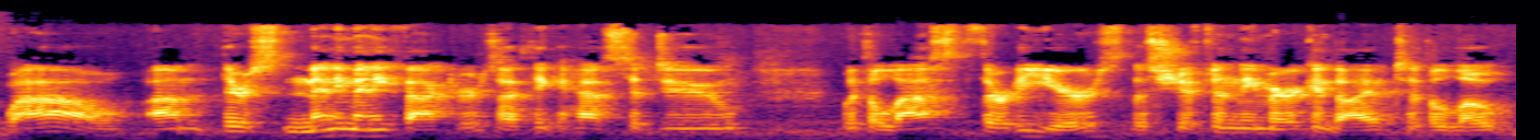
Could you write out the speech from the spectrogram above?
Wow. Um, there's many, many factors. I think it has to do with the last 30 years, the shift in the American diet to the low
